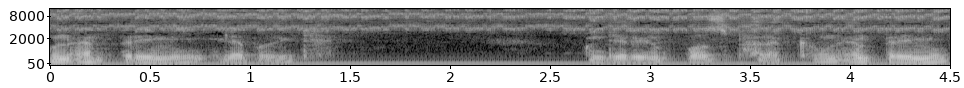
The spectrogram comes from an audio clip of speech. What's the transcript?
ونامبريمي إلى بغيت وندير اون بوز بحال هكا ونامبريمي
